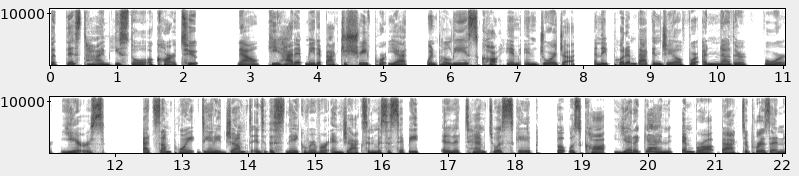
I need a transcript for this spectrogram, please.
But this time, he stole a car too. Now, he hadn't made it back to Shreveport yet when police caught him in Georgia and they put him back in jail for another four years. At some point, Danny jumped into the Snake River in Jackson, Mississippi, in an attempt to escape, but was caught yet again and brought back to prison.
